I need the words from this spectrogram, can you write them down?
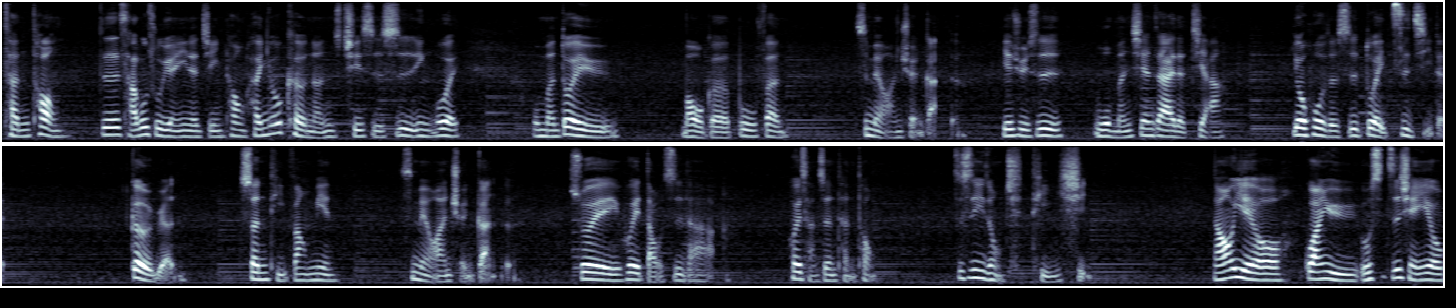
疼痛，就是查不出原因的经痛，很有可能其实是因为。我们对于某个部分是没有安全感的，也许是我们现在的家，又或者是对自己的个人身体方面是没有安全感的，所以会导致它会产生疼痛，这是一种提醒。然后也有关于，我是之前也有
